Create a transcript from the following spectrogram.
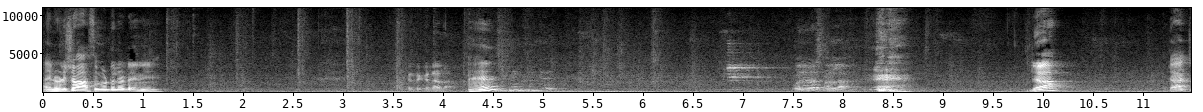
അതിനോട് ശ്വാസം കിട്ടൂലട്ടെ ഇനി. ഏ ഒരു പ്രശ്നമല്ല ഡാ, ടാറ്റ.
